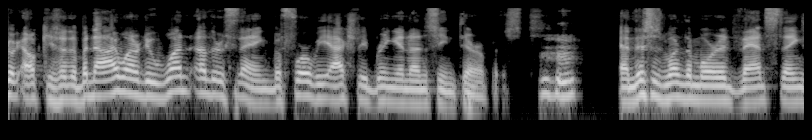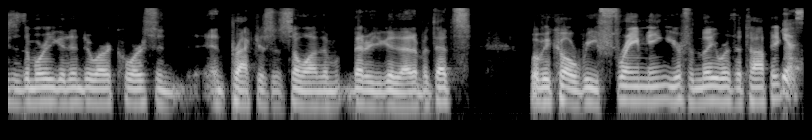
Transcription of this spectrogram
Okay, so the, but now I want to do one other thing before we actually bring in unseen therapists. Mm-hmm. And this is one of the more advanced things. Is the more you get into our course and and practice and so on, the better you get at it. But that's what we call reframing. You're familiar with the topic? Yes.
